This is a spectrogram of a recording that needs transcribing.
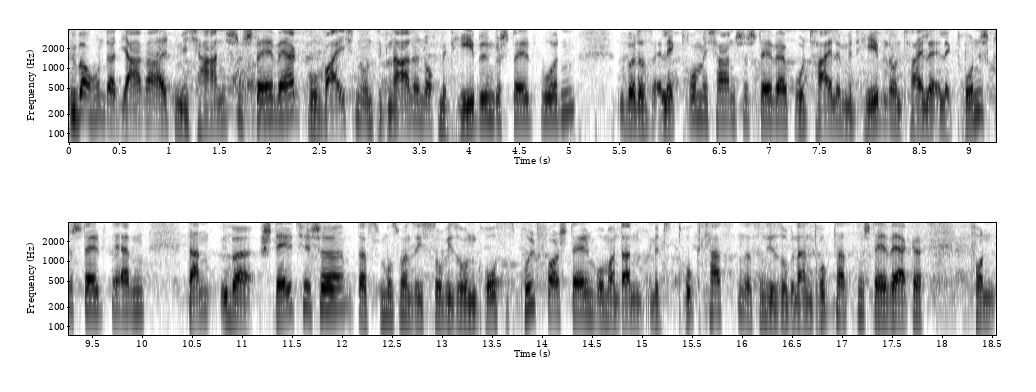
über 100 Jahre alten mechanischen Stellwerk, wo Weichen und Signale noch mit Hebeln gestellt wurden, über das elektromechanische Stellwerk, wo Teile mit Hebel und Teile elektronisch gestellt werden, dann über Stelltische, das muss man sich so wie so ein großes Pult vorstellen, wo man dann mit Drucktasten, das sind die sogenannten Drucktastenstellwerke, von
